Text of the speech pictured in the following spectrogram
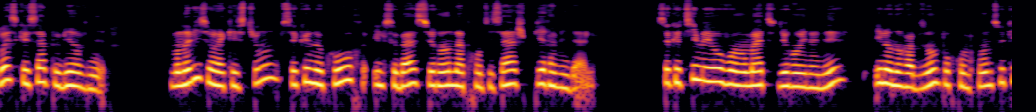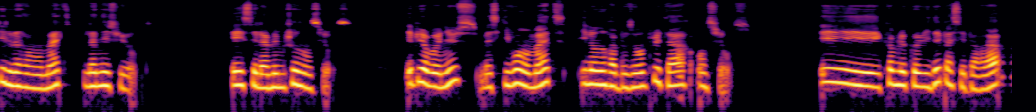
D'où est-ce que ça peut bien venir? Mon avis sur la question, c'est que nos cours, ils se basent sur un apprentissage pyramidal. Ce que Timéo voit en maths durant une année, il en aura besoin pour comprendre ce qu'il verra en maths l'année suivante. Et c'est la même chose en sciences. Et puis en bonus, bah, ce qu'il voit en maths, il en aura besoin plus tard en sciences. Et comme le Covid est passé par là,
